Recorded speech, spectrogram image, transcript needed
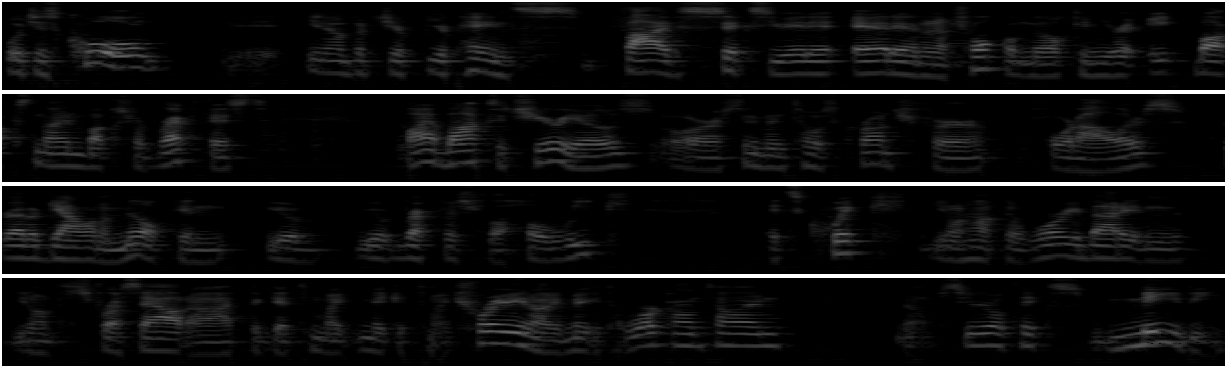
which is cool. you know, but you're you're paying five, six. You add, it- add in a chocolate milk, and you're at eight bucks, nine bucks for breakfast. Buy a box of Cheerios or cinnamon toast crunch for four dollars. Grab a gallon of milk, and you have you have breakfast for the whole week. It's quick. You don't have to worry about it, and you don't have to stress out. I have to get to my make it to my train. I make it to work on time. No, cereal takes maybe,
